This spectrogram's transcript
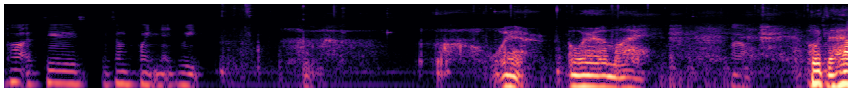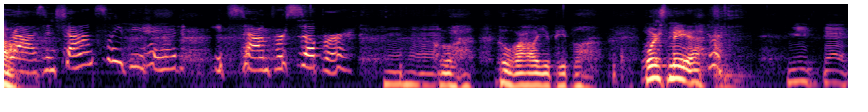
Part two at some point next week. Where? Where am I? Oh. What the hell? Rise and shine, sleepyhead. It's time for supper. Who, who are all you people? Where's Mia? He's dead.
